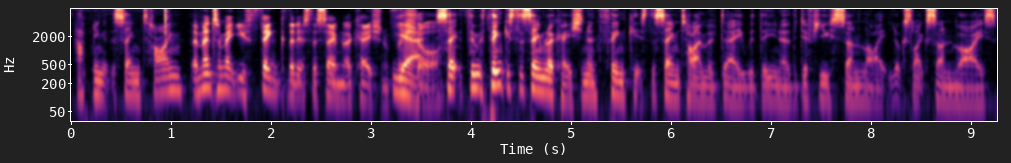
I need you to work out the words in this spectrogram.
happening at the same time. They're meant to make you think that it's the same location for yeah, sure. so th- think it's the same location and think it's the same time of day with the you know the diffuse sunlight, looks like sunrise.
